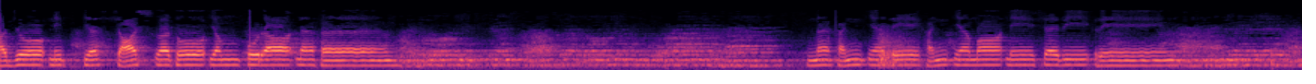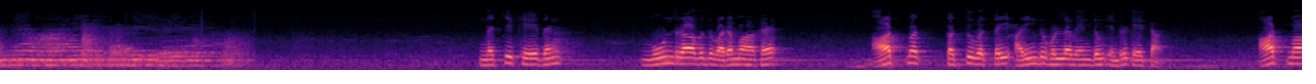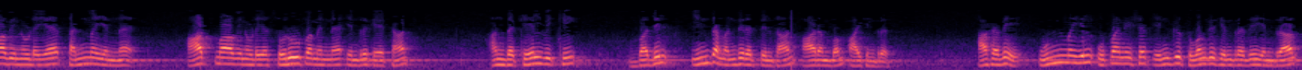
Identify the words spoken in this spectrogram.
अजो नित्यः शाश्वतोऽयं पुराणः न हन्यते हन्यमाने शरीरे நச்சிகேதன் மூன்றாவது வரமாக ஆத்ம தத்துவத்தை அறிந்து கொள்ள வேண்டும் என்று கேட்டான். ஆத்மாவினுடைய தன்மை என்ன? ஆத்மாவினுடைய சொரூபம் என்ன என்று கேட்டான். அந்த கேள்விக்கு பதில் இந்த மந்திரத்தில் தான் ஆரம்பம் ஆகின்றது. ஆகவே உண்மையில் உபனிஷத் எங்கு துவங்குகின்றது என்றால்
